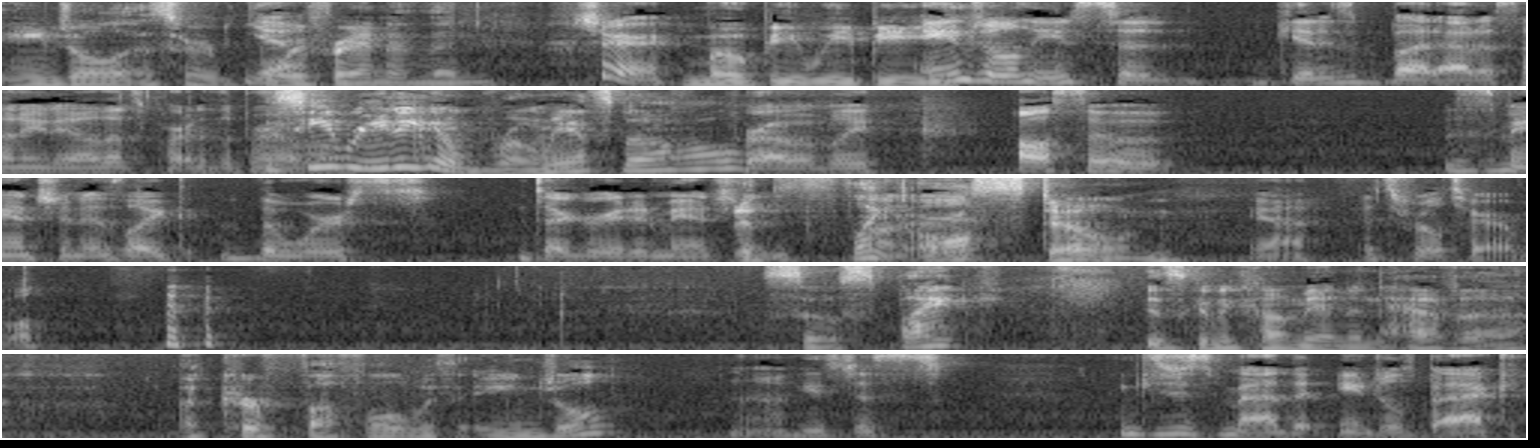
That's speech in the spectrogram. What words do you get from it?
Angel as her Yeah. boyfriend, and then Sure. mopey weepy. Angel needs to get his butt out of Sunnydale. That's part of the problem. Is he reading a romance novel? Probably. Also, this mansion is like the worst decorated mansion. It's like on all Earth. stone. Yeah, it's real terrible. So Spike is going to come in and have a a kerfuffle with Angel. No, he's just I think he's just mad that Angel's back.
